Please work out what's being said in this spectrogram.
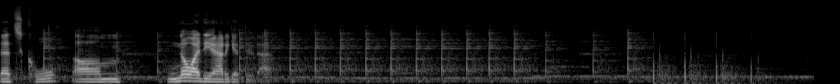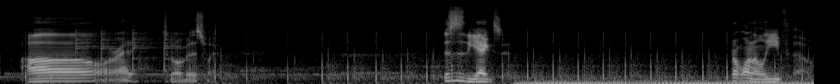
That's cool. Um, no idea how to get through that. Alrighty, let's go over this way. This is the exit. I don't want to leave, though.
